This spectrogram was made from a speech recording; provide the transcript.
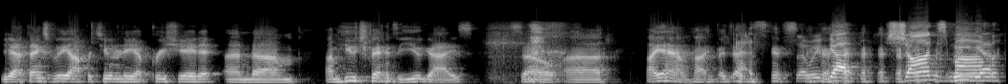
Yeah, thanks for the opportunity. I appreciate it, and um, I'm huge fans of you guys. So uh, I am. I, Yes. So we've got Sean's mom,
